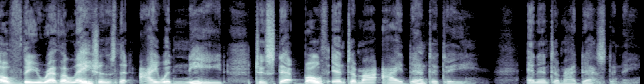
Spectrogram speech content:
of the revelations that I would need to step both into my identity and into my destiny.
